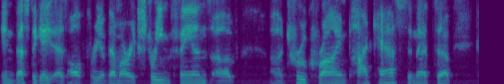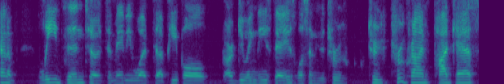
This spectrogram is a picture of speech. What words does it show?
investigate as all three of them are extreme fans of uh, true crime podcasts, and that uh, kind of leads into to maybe what uh, people are doing these days, listening to true true, true crime podcasts,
